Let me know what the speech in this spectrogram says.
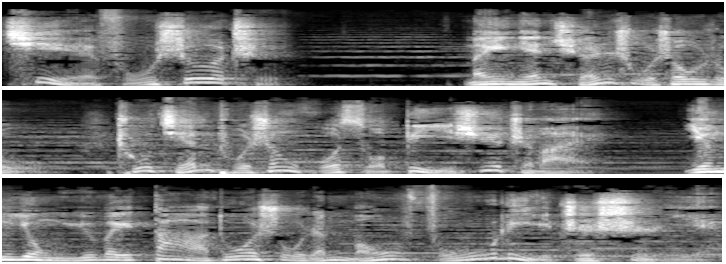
切服奢侈。每年全数收入，除简朴生活所必须之外，应用于为大多数人谋福利之事业。”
